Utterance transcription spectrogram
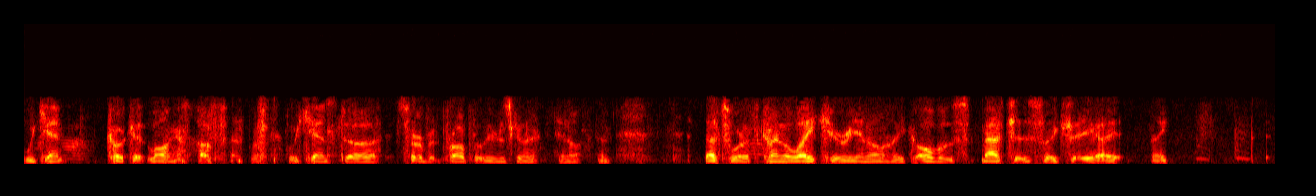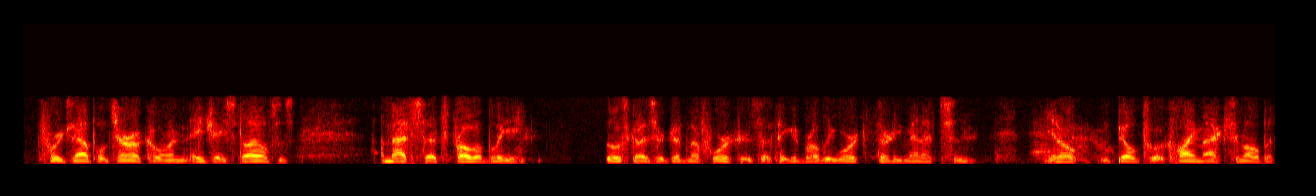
we can't cook it long enough and we can't uh serve it properly. We're just gonna you know and that's what it's kind of like here, you know, like all those matches, like say, I like, for example, Jericho and AJ Styles is a match that's probably those guys are good enough workers that they could probably work 30 minutes and you know build to a climax and all, but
